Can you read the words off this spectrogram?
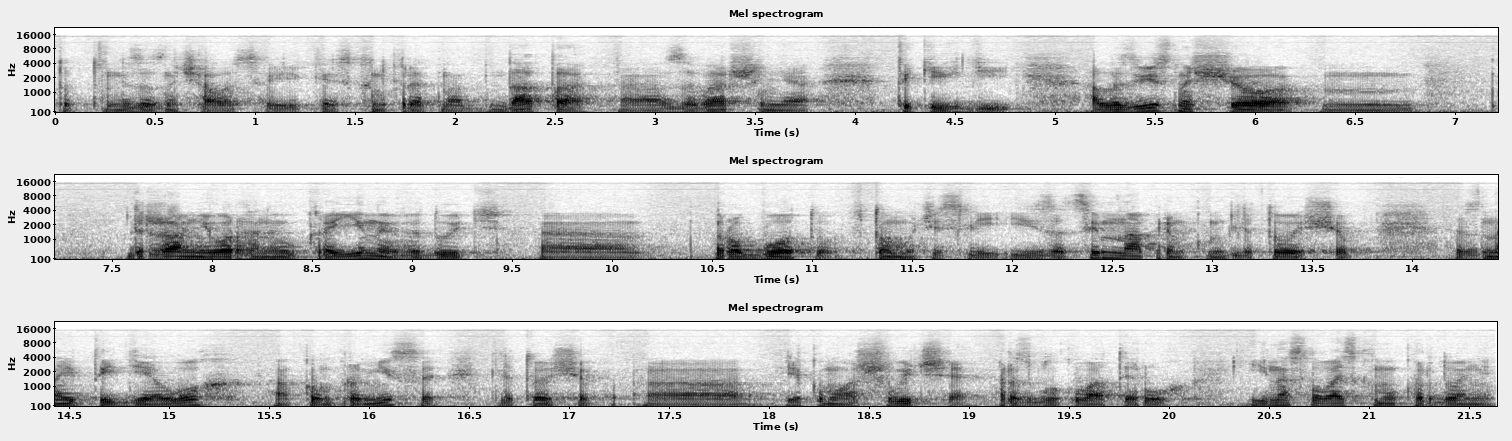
тобто не зазначалася якась конкретна дата е, завершення таких дій. Але звісно, що державні органи України ведуть е, роботу, в тому числі і за цим напрямком, для того, щоб знайти діалог, компроміси, для того, щоб якомога швидше розблокувати рух і на словацькому кордоні,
